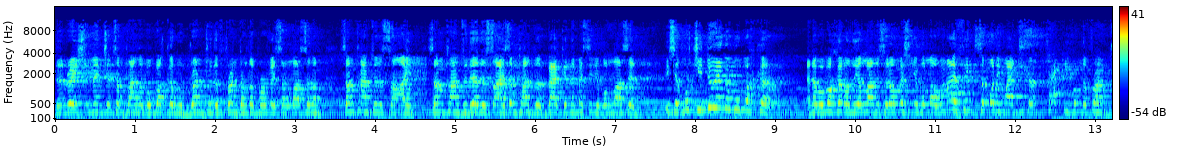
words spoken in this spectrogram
the narration mentioned sometimes Abu Bakr would run to the front of the Prophet ﷺ, sometimes to the side, sometimes to the other side, sometimes to the back. And the Messenger of Allah said, He said, What you doing, Abu Bakr? And Abu Bakr radiallahu anhu said, Oh Messenger of Allah, when I think somebody might just attack you from the front,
